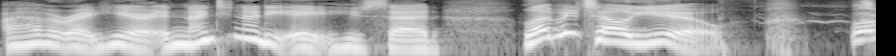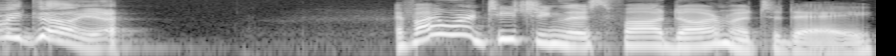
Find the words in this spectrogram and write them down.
I have it right here. In 1998, he said, "Let me tell you, Let me tell you. If I weren't teaching this Fa Dharma today,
